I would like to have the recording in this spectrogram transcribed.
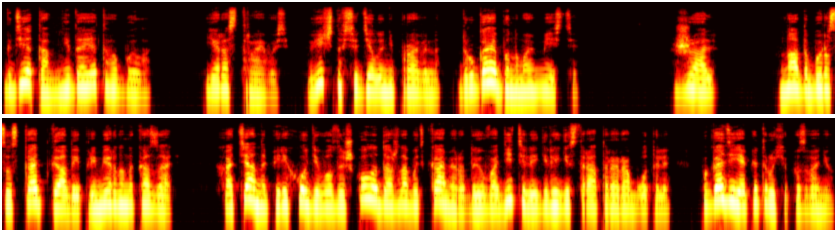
Где там? Не до этого было. Я расстраиваюсь. Вечно все делаю неправильно. Другая бы на моем месте. Жаль. Надо бы разыскать гада и примерно наказать. Хотя на переходе возле школы должна быть камера, да и у водителей и регистраторы работали. Погоди, я Петрухе позвоню.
